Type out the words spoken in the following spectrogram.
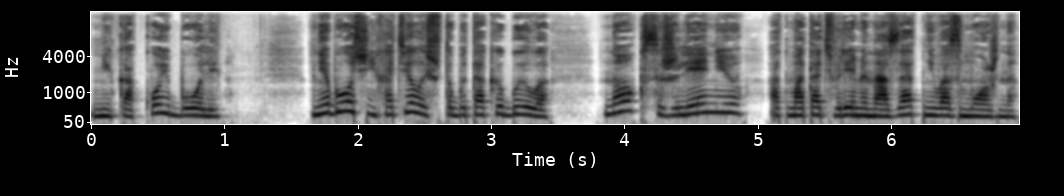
никакой боли. Мне бы очень хотелось, чтобы так и было, но, к сожалению, отмотать время назад невозможно,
